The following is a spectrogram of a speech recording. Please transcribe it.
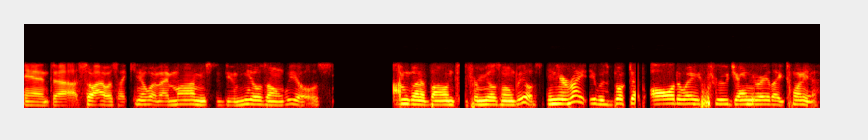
And uh, so I was like, you know what? My mom used to do Meals on Wheels. I'm going to volunteer for Meals on Wheels. And you're right. It was booked up all the way through January like 20th.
